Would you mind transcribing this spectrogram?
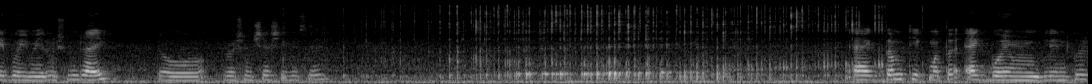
এই বইমে রসুন রাই, তো রসুন শেষ হয়ে গেছে। একদম ঠিক মতো এক বয়ম ব্লেন্ড করে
